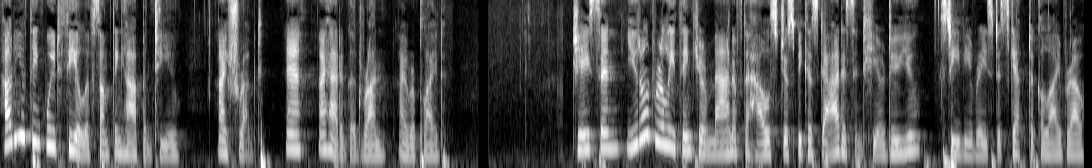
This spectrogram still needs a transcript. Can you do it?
How do you think we'd feel if something happened to you? I shrugged. Eh, I had a good run, I replied. Jason, you don't really think you're man of the house just because dad isn't here, do you? Stevie raised a skeptical eyebrow.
